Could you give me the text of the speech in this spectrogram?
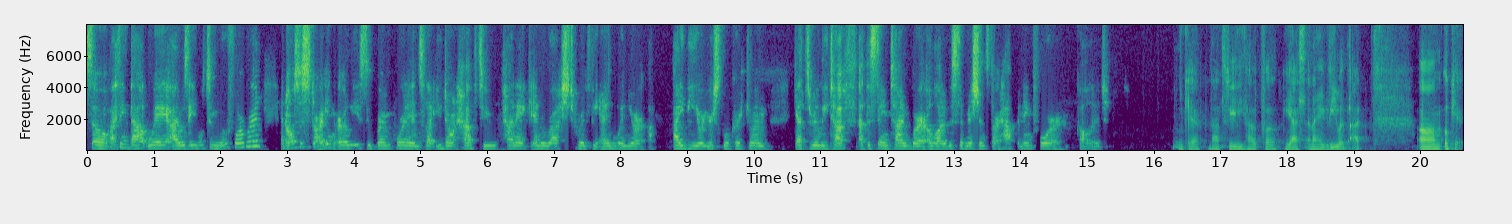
So I think that way I was able to move forward. And also starting early is super important so that you don't have to panic and rush towards the end when you're IB or your school curriculum gets really tough at the same time where a lot of the submissions start happening for college. Okay, that's really helpful. Yes, and I agree with that. Um, okay,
